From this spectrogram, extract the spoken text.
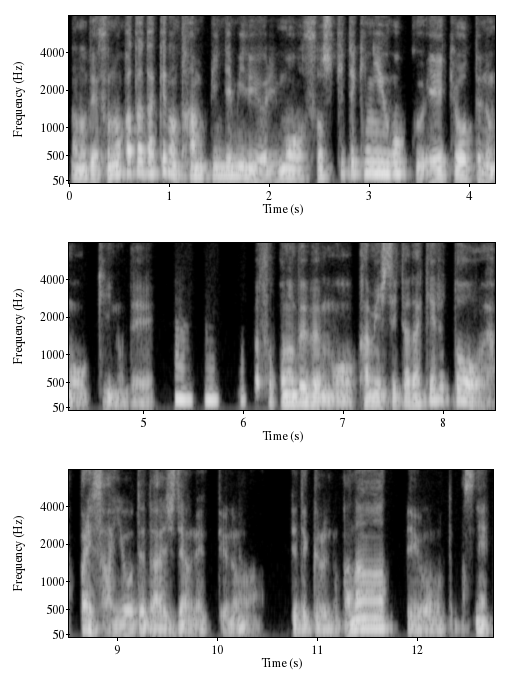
なので、その方だけの単品で見るよりも、組織的に動く影響っていうのも大きいので、うんうんそこの部分も加味していただけると、やっぱり採用って大事だよねっていうのは出てくるのかなって思ってますね。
